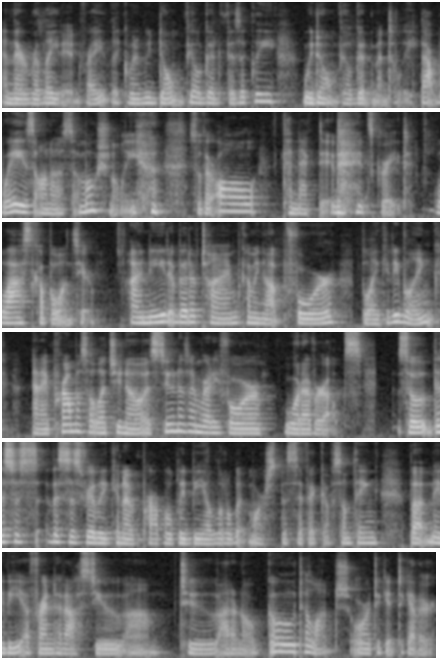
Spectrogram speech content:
and they're related, right? Like when we don't feel good physically, we don't feel good mentally. That weighs on us emotionally. so they're all connected. It's great. Last couple ones here. I need a bit of time coming up for blankety blank and I promise I'll let you know as soon as I'm ready for whatever else. So this is this is really to probably be a little bit more specific of something, but maybe a friend had asked you um, to I don't know go to lunch or to get together,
